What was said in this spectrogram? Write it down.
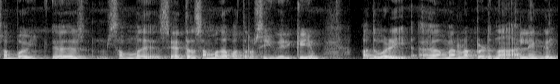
സംഭവി സമ്മ നേത്ര സമ്മതപത്രം സ്വീകരിക്കുകയും അതുവഴി മരണപ്പെടുന്ന അല്ലെങ്കിൽ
